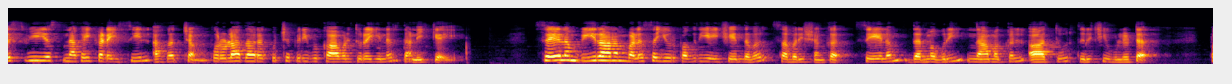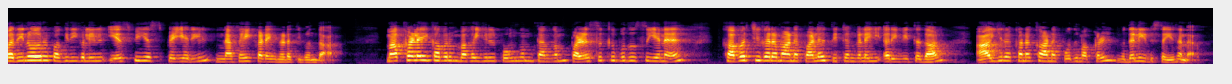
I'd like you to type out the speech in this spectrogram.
எஸ்விஎஸ் நகைக்கடை சீல் அகற்றம். பொருளாதார குற்றப்பிரிவு காவல்துறையினர் தணிக்கை. சேலம் வீராணம் வலசையூர் பகுதியைச் சேர்ந்தவர் சபரிசங்கர். சேலம் தர்மபுரி நாமக்கல் ஆத்தூர் திருச்சி உள்ளிட்ட பதினோரு பகுதிகளில் எஸ்பிஎஸ் பெயரில் நகைக்கடை நடத்தி வந்தார். மக்களை கவரும் வகையில் பொங்கும் தங்கம் பழசுக்கு புதுசு என கவர்ச்சிகரமான பல திட்டங்களை அறிவித்ததால் ஆயிரக்கணக்கான பொதுமக்கள் முதலீடு செய்தனர்.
